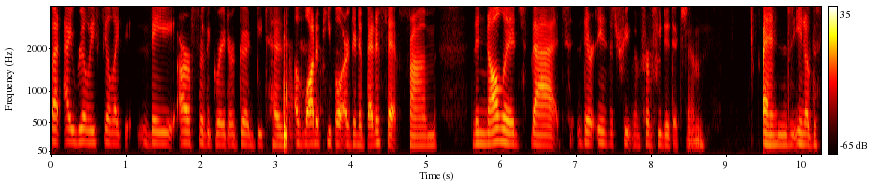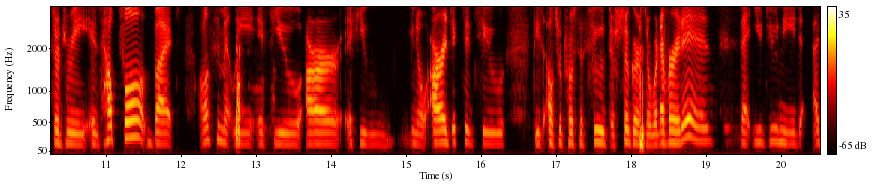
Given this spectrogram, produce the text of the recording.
but I really feel like they are for the greater good because a lot of people are going to benefit from the knowledge that there is a treatment for food addiction. And, you know, the surgery is helpful, but ultimately, if you are, if you you know are addicted to these ultra processed foods or sugars or whatever it is that you do need a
